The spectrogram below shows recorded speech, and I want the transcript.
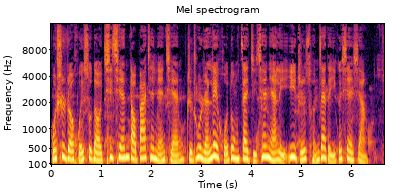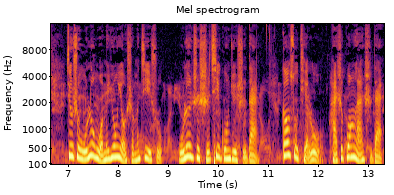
我试着回溯到七千到八千年前，指出人类活动在几千年里一直存在的一个现象，就是无论我们拥有什么技术，无论是石器工具时代。高速铁路还是光缆时代，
